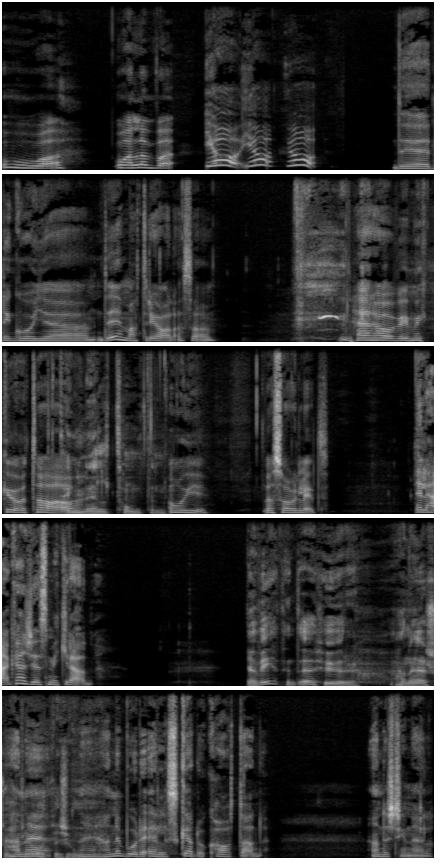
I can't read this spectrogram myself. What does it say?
åh. Och alla bara ja, ja, ja. Det, det går ju, det är material alltså. här har vi mycket att ta av. Tegnell-tomten. Oj, vad sorgligt. Eller han kanske är smickrad. Jag vet inte hur han är som Han är, privatperson. nej, han är både älskad och hatad. Anders Tegnell.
